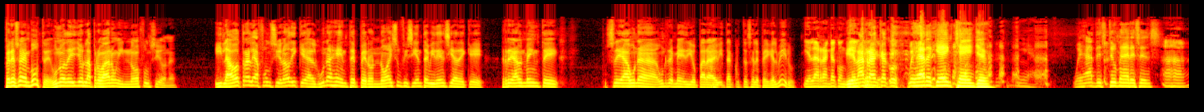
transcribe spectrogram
Pero eso es embuste. Uno de ellos la probaron y no funciona. Y la otra le ha funcionado y que a alguna gente, pero no hay suficiente evidencia de que realmente sea una, un remedio para evitar que usted se le pegue el virus. Y él arranca con Y él arranca Changer. con, we have a game changer. We have these two medicines. Ajá.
